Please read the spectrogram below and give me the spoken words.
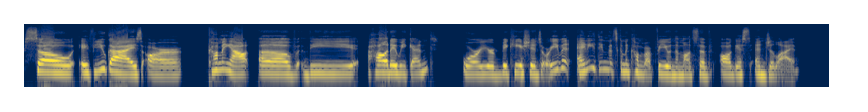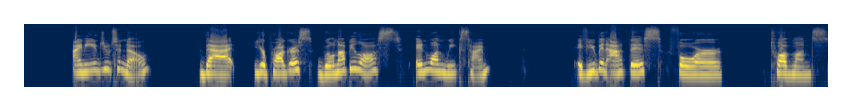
So if you guys are coming out of the holiday weekend or your vacations or even anything that's going to come up for you in the months of August and July, I need you to know that your progress will not be lost in one week's time. If you've been at this for 12 months,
